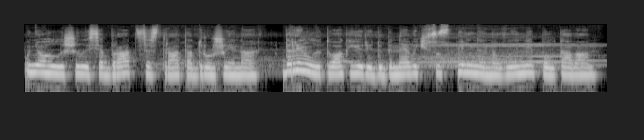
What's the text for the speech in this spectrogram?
У нього лишилися брат, сестра та дружина. Дарина Литвак, Юрій Дубіневич, Суспільне новини, Полтава.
